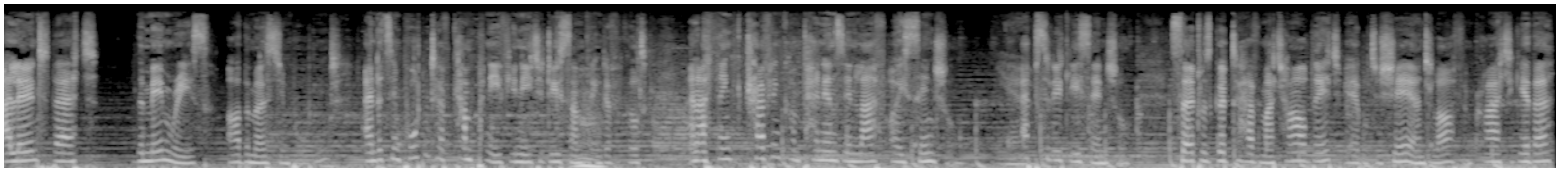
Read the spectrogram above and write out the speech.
I learned that the memories are the most important, and it's important to have company if you need to do something difficult. And I think traveling companions in life are essential Yeah. absolutely essential. So it was good to have my child there to be able to share and laugh and cry together.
